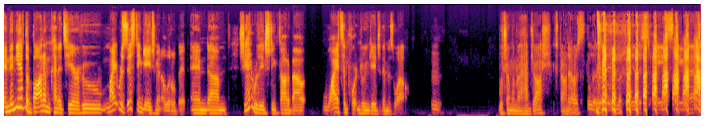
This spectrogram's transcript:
and then you have the bottom kind of tier who might resist engagement a little bit and um, she had a really interesting thought about why it's important to engage them as well Hmm. which i'm going to have josh expound on. I on was literally looking into space, dude. I,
